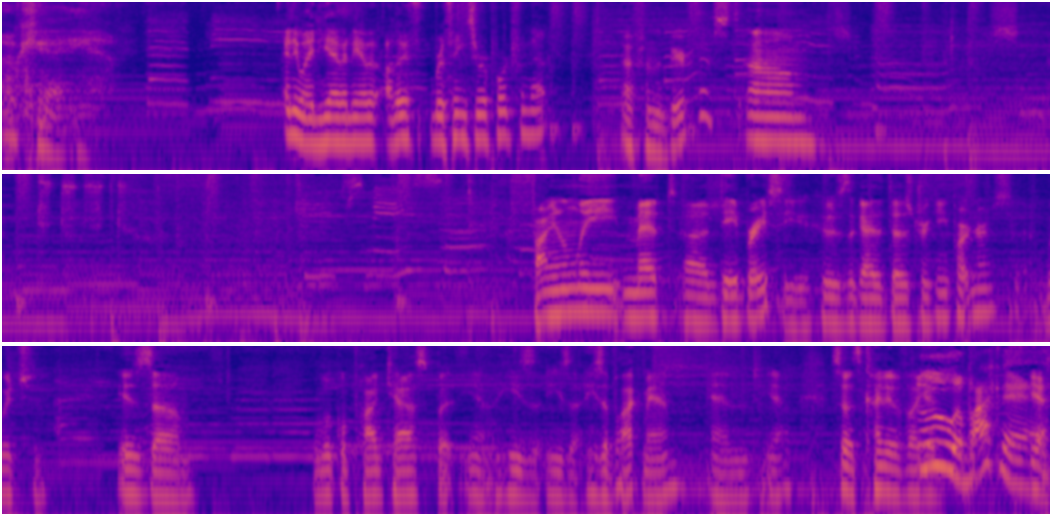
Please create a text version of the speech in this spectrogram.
Okay. Anyway, do you have any other other th- things to report from that? Uh, from the beer fest. Um, finally met uh, Day Bracey, who's the guy that does Drinking Partners, which is um, a local podcast. But you know, he's he's a, he's a black man, and you know, so it's kind of like a, Ooh, a black man. yeah.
